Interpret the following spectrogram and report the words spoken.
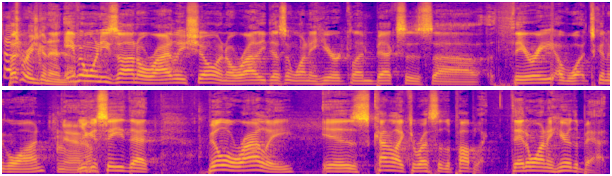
That's where he's going to end up. Even when he's on O'Reilly's show and O'Reilly doesn't want to hear Glenn Beck's uh, theory of what's going to go on, Yeah. you can see that Bill O'Reilly is kind of like the rest of the public. They don't want to hear the bad.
